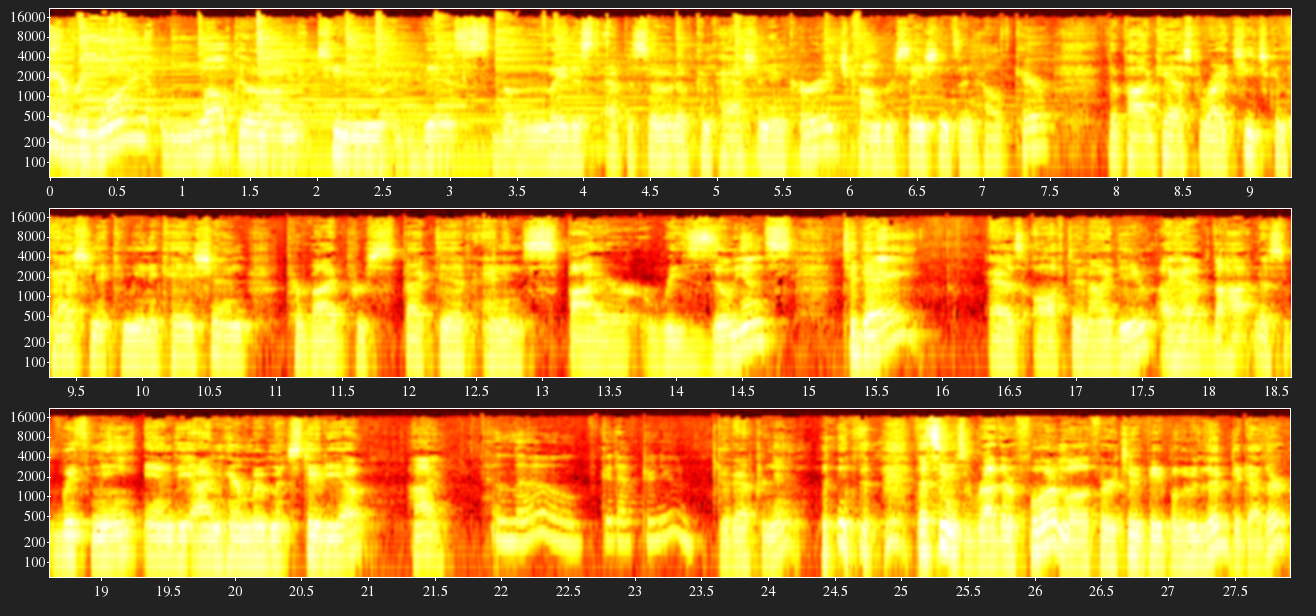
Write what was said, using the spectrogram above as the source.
Hey everyone, welcome to this, the latest episode of Compassion and Courage Conversations in Healthcare, the podcast where I teach compassionate communication, provide perspective, and inspire resilience. Today, as often I do, I have the hotness with me in the I'm Here Movement studio. Hi. Hello, good afternoon. Good afternoon. that seems rather formal for two people who live together.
